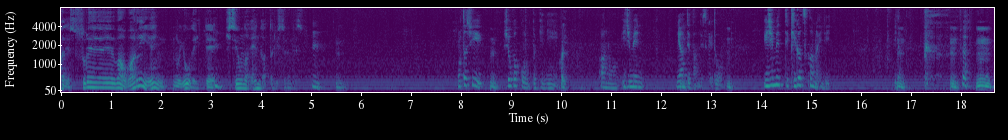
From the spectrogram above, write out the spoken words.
ぱりねそれは悪い縁のようでいて、うん。必要な縁だったりするんです、うんうんうん私うん。小学校の時にはい。あのいじめに遭ってたんですけど、うん。いじめって気がつかないでいいた、うん。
